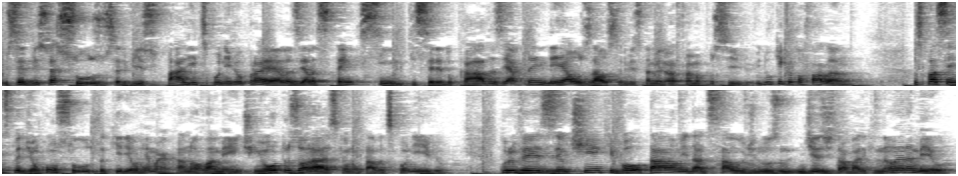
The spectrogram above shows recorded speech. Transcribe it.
o serviço é SUS, o serviço está ali disponível para elas e elas têm sim que ser educadas e aprender a usar o serviço da melhor forma possível. E do que, que eu estou falando? Os pacientes perdiam consulta, queriam remarcar novamente em outros horários que eu não estava disponível. Por vezes eu tinha que voltar à unidade de saúde nos dias de trabalho que não era meu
